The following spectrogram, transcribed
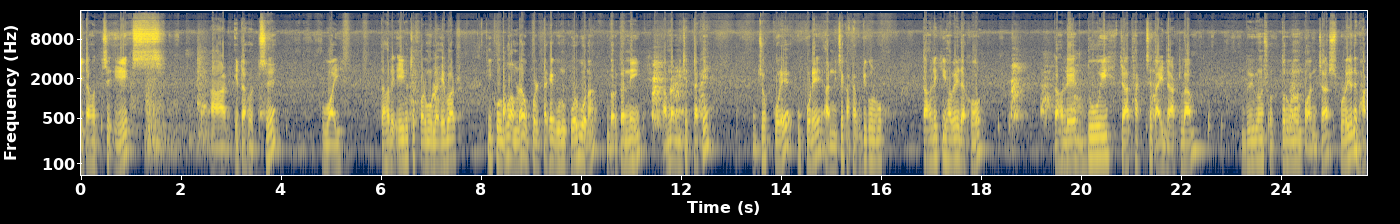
এটা হচ্ছে এক্স আর এটা হচ্ছে ওয়াই তাহলে এই হচ্ছে ফর্মুলা এবার কি করব আমরা? উপরেরটাকে গুণ করব না, দরকার নেই। আমরা নিচেরটাকে যোগ করে উপরে আর নিচে কাটাকুটি করব। তাহলে কি হবে দেখো? তাহলে দুই যা থাকছে তাই রাখলাম। দুই গুণ সত্তর গুণ পঞ্চাশ। প্রয়োজনে ভাগ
